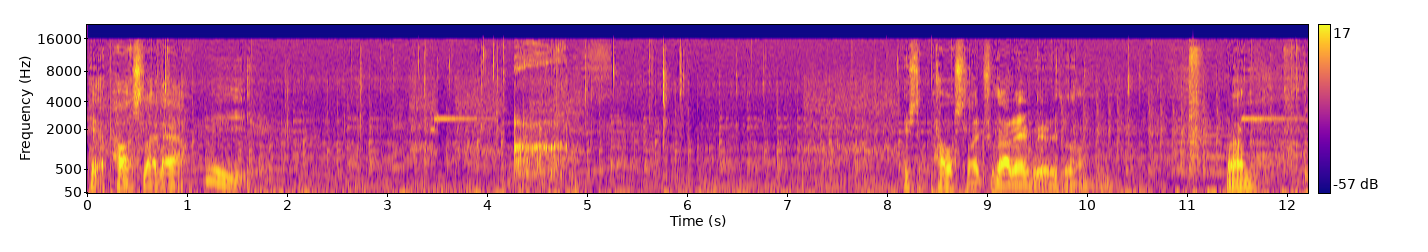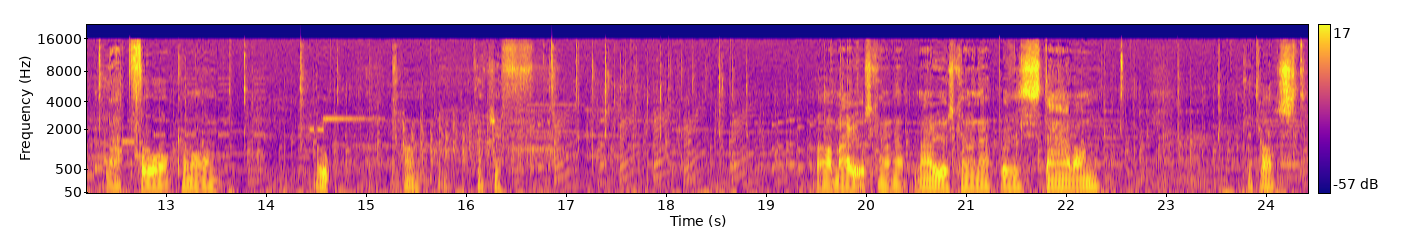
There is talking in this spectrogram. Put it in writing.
hit a power slide like that. Whee. used power slide for that area as well. Um, lap four, come on. Oh, come on, get your... oh, Mario's coming up. Mario's coming up with his star on. Get lost.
